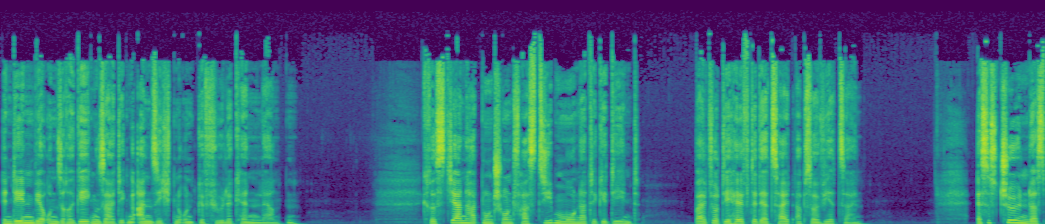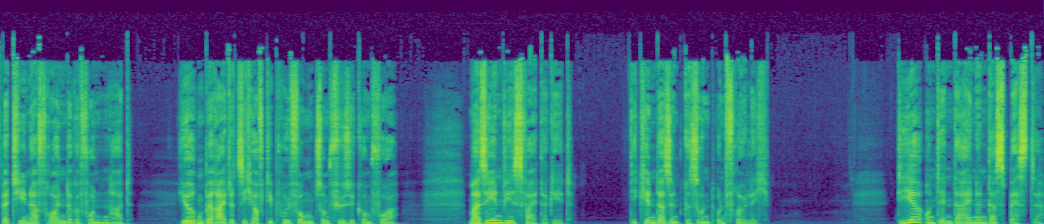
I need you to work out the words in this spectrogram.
in denen wir unsere gegenseitigen Ansichten und Gefühle kennenlernten. Christian hat nun schon fast sieben Monate gedient. Bald wird die Hälfte der Zeit absolviert sein. Es ist schön, dass Bettina Freunde gefunden hat. Jürgen bereitet sich auf die Prüfungen zum Physikum vor. Mal sehen, wie es weitergeht. Die Kinder sind gesund und fröhlich. Dir und den Deinen das Beste.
